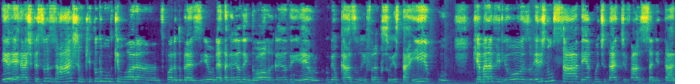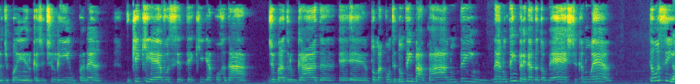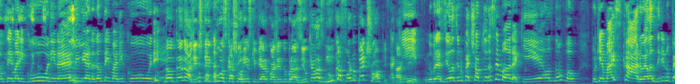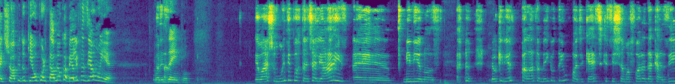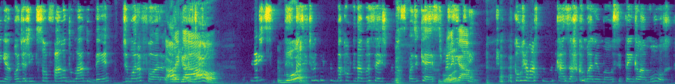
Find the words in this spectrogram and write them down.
É, as pessoas acham que todo mundo que mora fora do Brasil, né, tá ganhando em dólar, ganhando em euro, no meu caso em franco suíço, tá rico, que é maravilhoso. Eles não sabem a quantidade de vaso sanitário, de banheiro que a gente limpa, né? O que, que é você ter que acordar de madrugada, é, é, tomar conta, não tem babá, não tem, né, não tem empregada doméstica, não é então, assim. Não tem manicure, tem né, Liliana? Não tem manicure. Não tem, não. A gente tem duas cachorrinhas que vieram com a gente do Brasil que elas nunca foram no pet shop. Aqui, aqui, no Brasil, elas iam no pet shop toda semana. Aqui, elas não vão. Porque é mais caro elas irem no pet shop do que eu cortar o meu cabelo e fazer a unha. Por Exato. exemplo. Eu acho muito importante, aliás, é, meninos, eu queria falar também que eu tenho um podcast que se chama Fora da Casinha, onde a gente só fala do lado B de Mora Fora. Ah, legal! Boa! A gente vai convidar vocês para o nosso podcast. Boa. Legal. Enfim, com relação a casar com um alemão, se tem glamour,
